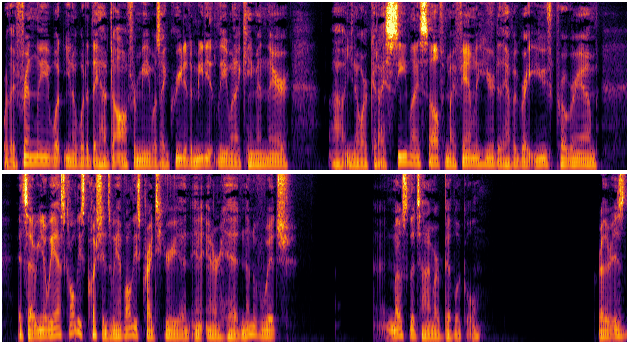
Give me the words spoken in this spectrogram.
were they friendly? What you know? What did they have to offer me? Was I greeted immediately when I came in there? Uh, you know, or could I see myself and my family here? Do they have a great youth program, etc. You know, we ask all these questions. We have all these criteria in, in, in our head, none of which, uh, most of the time, are biblical. Rather, is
